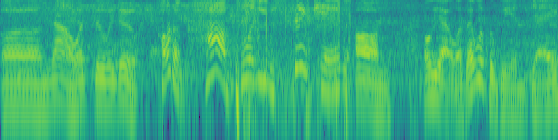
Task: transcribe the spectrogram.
Uh, now what do we do? Call the cop. What are you thinking? Um, oh yeah, well that was a weird day.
